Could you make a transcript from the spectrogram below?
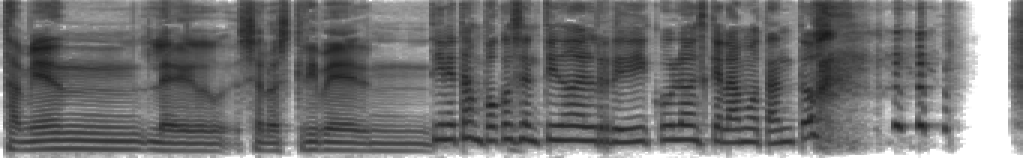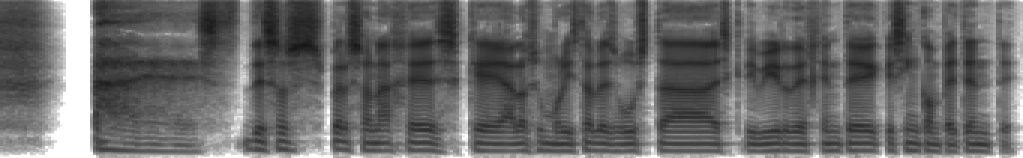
también le- se lo escriben... Tiene tan poco sentido del ridículo, es que la amo tanto. Ah, Es de esos personajes que a los humoristas les gusta escribir de gente que es incompetente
